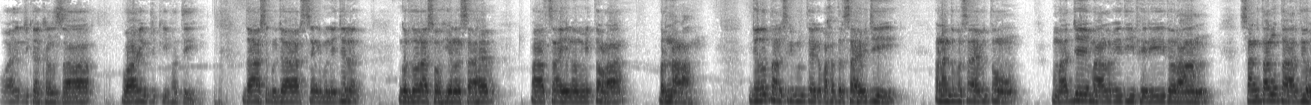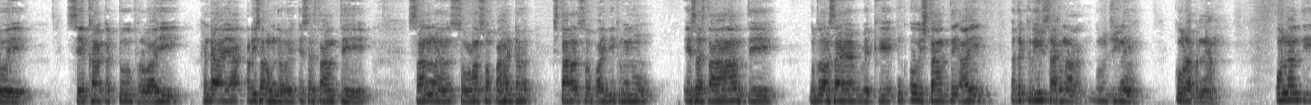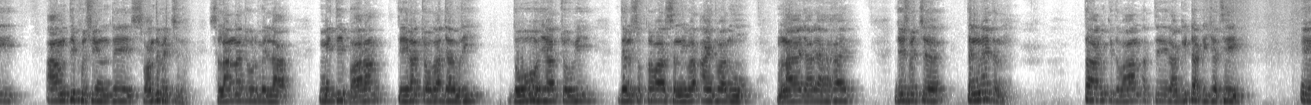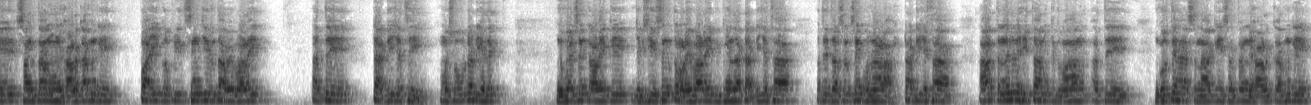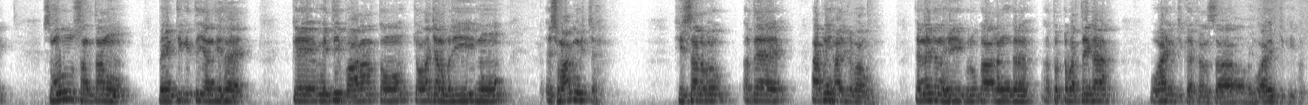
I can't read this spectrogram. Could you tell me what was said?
ਵਾਹਿਗੁਰੂ ਜੀ ਕਾ ਖਾਲਸਾ, ਵਾਹਿਗੁਰੂ ਜੀ ਕੀ ਫਤਿਹ। ਦਾਸ ਗੁਲਜ਼ਾਰ ਸਿੰਘ ਮੈਨੇਜਰ, ਗੁਰਦੁਆਰਾ ਸੋਹੀਆਨਾ ਸਾਹਿਬ, ਪਾਤਸ਼ਾਹੀ ਨੌਮੀ ਧੌਲਾ, ਬਰਨਾਲਾ। ਜਦੋਂ ਧੰਨ ਸ੍ਰੀ ਗੁਰੂ ਤੇਗ ਬਹਾਦਰ ਸਾਹਿਬ ਜੀ ਅਨੰਦਪੁਰ ਸਾਹਿਬ ਤੋਂ ਮਾਝੇ ਮਾਲਵੇ ਦੀ ਫੇਰੀ ਦੌਰਾਨ ਸੰਗਤਾਂ ਨੂੰ ਤਾਰਦੇ ਹੋਏ ਸੇਖਾ ਕੱਟੂ ਫਰਵਾਹੀ ਹੰਡਾਇਆ ਅੜੀਸਰ ਹੁੰਦੇ ਹੋਏ ਇਸ ਸਥਾਨ ਤੇ ਸਨ 1665 1722 ਈਸਵੀ ਨੂੰ ਇਸ ਸਥਾਨ ਤੇ ਗੁਰਦੁਆਰਾ ਸਾਹਿਬ ਵਿਖੇ ਉਹ ਸਥਾਨ ਤੇ ਆਏ ਅਤੇ ਕਰੀਬ ਸਾਹਿਬ ਨਾਲ ਗੁਰੂ ਜੀ ਨੇ ਘੋੜਾ ਬੰਨਿਆ। ਉਹਨਾਂ ਦੀ ਆਮਦੀ ਖੁਸ਼ੀ ਦੇ ਸੰਬੰਧ ਵਿੱਚ ਸਾਲਾਨਾ ਜੋੜ ਮੇਲਾ ਮਿਤੀ 12 13 14 ਜਨਵਰੀ 2024 ਦਿਨ ਸ਼ੁੱਕਰਵਾਰ, ਸ਼ਨੀਵਾਰ, ਐਤਵਾਰ ਨੂੰ ਮਨਾਇਆ ਜਾ ਰਿਹਾ ਹੈ। ਜਿਸ ਵਿੱਚ ਤਿੰਨੇ ਦਿਨ ਧਾਰਮਿਕ ਦੀਵਾਨ ਅਤੇ ਰਾਗੀ ਢਾਡੀ ਜਥੇ ਸੰਗਤਾਂ ਨੂੰ ਨਿਹਾਲ ਕਰਨਗੇ। ਭਾਈ ਗੁਰਪ੍ਰੀਤ ਸਿੰਘ ਜੀ ਰੰਧਾਵੇ ਵਾਲੇ ਅਤੇ ਢਾਡੀ ਜਥੇ, ਮਸ਼ਹੂਰ ਢਾਡੀ ਅਤੇ ਗੁਰਮੇਲ ਸਿੰਘ ਕਾਲੇ ਕੇ, ਜਗਸੀਰ ਸਿੰਘ ਧੌਲੇ ਵਾਲੇ, ਬੀਬੀਆਂ ਦਾ ਢਾਡੀ ਜਥਾ ਅਤੇ ਦਰਸ਼ਨ ਸਿੰਘ ਬਰਨਾਲਾ। ਢਾਡੀ ਜਥਾ, ਆਹ ਤਿੰਨੇ ਦਿਨ ਹੀ ਧਾਰਮਿਕ ਦੀਵਾਨ ਅਤੇ ਗੁਰਤਿਹਾਸ ਸੁਣਾ ਕੇ ਸੰਗਤਾਂ ਨੂੰ ਨਿਹਾਲ ਕਰਨਗੇ। ਸਮੂਹ ਸੰਗਤਾਂ ਨੂੰ ਬੇਨਤੀ ਕੀਤੀ ਜਾਂਦੀ ਹੈ ਕਿ ਮਿਤੀ 12 ਤੋਂ 14 ਜਨਵਰੀ ਨੂੰ ਇਸ ਸਮਾਗਮ ਵਿੱਚ ਹਿੱਸਾ ਲਵੋ ਅਤੇ ਆਪਣੀ ਹਾਜ਼ਰੀ ਲਵਾਓ। ਤਿੰਨੇ ਦਿਨ ਹੀ ਗੁਰੂ ਕਾ ਲੰਗਰ ਅਤੁੱਟ ਵਰਤੇਗਾ। ਵਾਹਿਗੁਰੂ ਜੀ ਕਾ ਖਾਲਸਾ ਵਾਹਿਗੁਰੂ ਜੀ ਕੀ ਫਤਿਹ।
